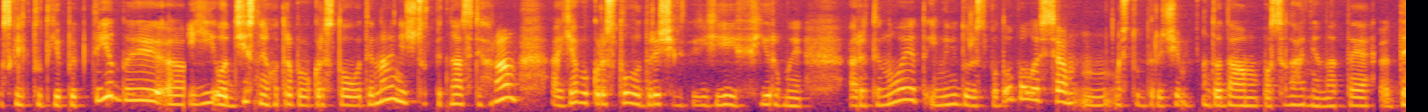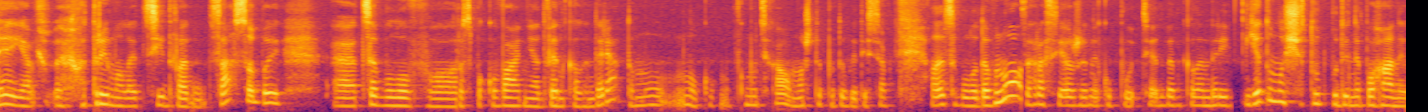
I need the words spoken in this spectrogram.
оскільки тут є пептиди, е, і от дійсно його треба використовувати на ніч. Тут 15 грам. Я використовую, до речі, від її фірми ретиноїд, і мені дуже сподобалося. Ось тут, до речі, додам посилання на те, де я отримала ці два засоби. Е, Це було в розпакуванні адвент-календаря, тому ну, кому- цікаво, можете подивитися. Але це було давно. Зараз я вже не купую ці адвент-календарі. Я думаю, що тут буде непоганий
